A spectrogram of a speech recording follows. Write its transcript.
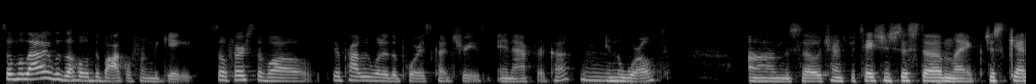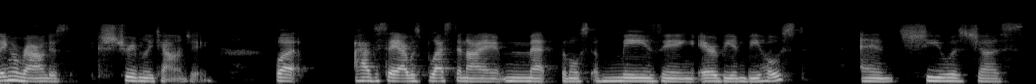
so Malawi was a whole debacle from the gate. So first of all, they're probably one of the poorest countries in Africa, Mm. in the world. Um, so transportation system, like just getting around is extremely challenging. But I have to say I was blessed and I met the most amazing Airbnb host and she was just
